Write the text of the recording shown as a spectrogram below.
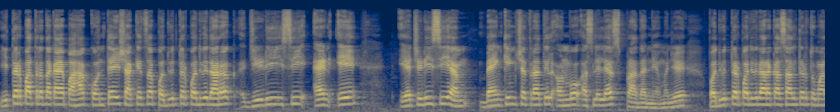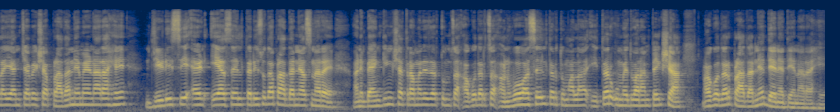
इतर पात्रता काय पहा कोणत्याही शाखेचा पदव्युत्तर पदवीधारक G D C and A H D C M banking क्षेत्रातील अनुभव असलेल्यास प्राधान्य म्हणजे पदव्युत्तर पदवीधारक असाल तर तुम्हाला यांच्यापेक्षा प्राधान्य मिळणार आहे. G D C and A असेल तरीसुद्धा प्राधान्य असणार आहे. आणि बँकिंग क्षेत्रामध्ये जर तुमचा अगोदरचा अनुभव असेल तर तुम्हाला इतर उमेदवारांपेक्षा अगोदर प्राधान्य देण्यात येणार आहे.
